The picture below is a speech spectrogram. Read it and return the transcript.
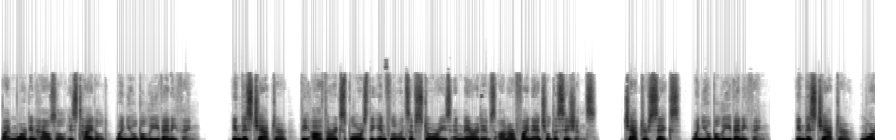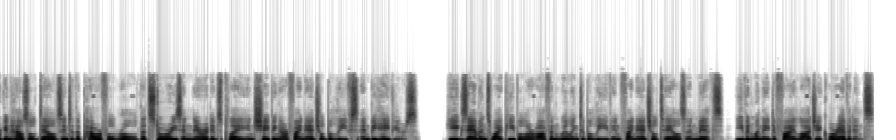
by Morgan Housel is titled When You'll Believe Anything. In this chapter, the author explores the influence of stories and narratives on our financial decisions. Chapter 6 When You'll Believe Anything. In this chapter, Morgan Housel delves into the powerful role that stories and narratives play in shaping our financial beliefs and behaviors. He examines why people are often willing to believe in financial tales and myths, even when they defy logic or evidence.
